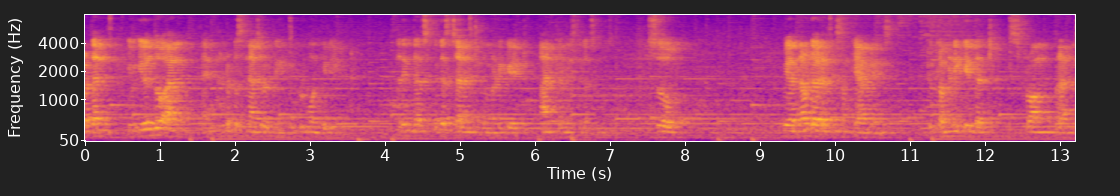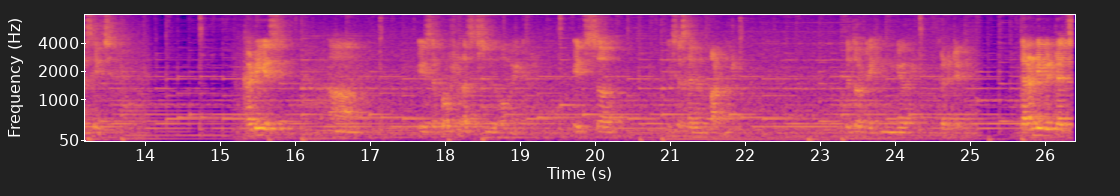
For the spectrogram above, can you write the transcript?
But then, even though I'm a 100% natural thing, people won't believe it. I think that's the biggest challenge to communicate and convince the customers. So, we are now directing some campaigns to communicate that strong brand message. Hadi is, uh, is a professional assistant to the homemaker. It's a, it's a silent partner without taking your credit. Currently, we touch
